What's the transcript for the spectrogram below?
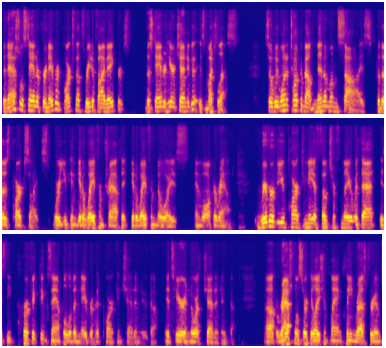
the national standard for neighborhood parks about three to five acres. The standard here in Chattanooga is much less. So we want to talk about minimum size for those park sites where you can get away from traffic, get away from noise, and walk around. Riverview Park, to me, if folks are familiar with that, is the perfect example of a neighborhood park in Chattanooga. It's here in North Chattanooga. Uh, rational circulation plan, clean restrooms,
